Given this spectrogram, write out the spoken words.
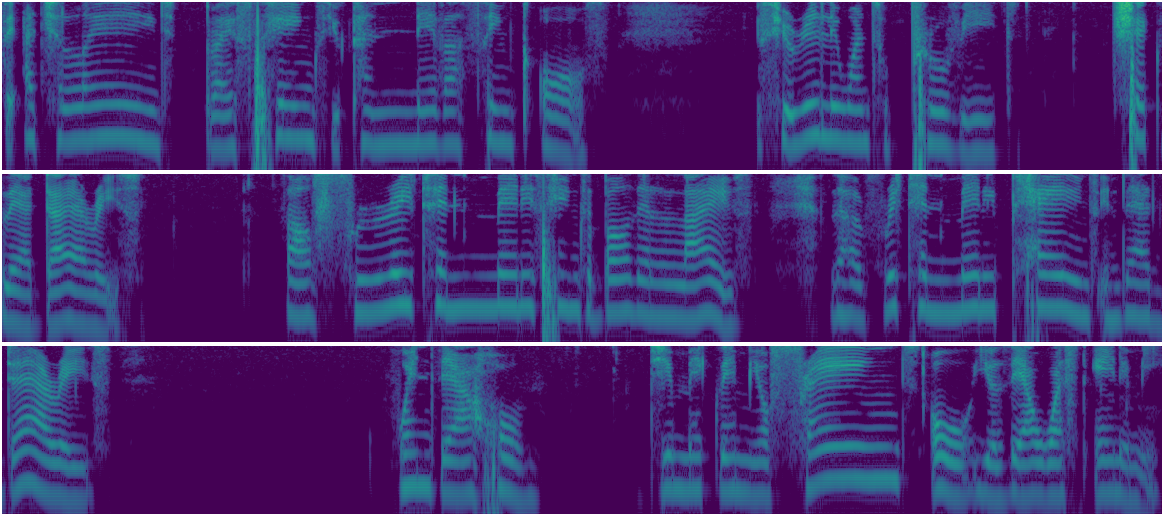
They are challenged by things you can never think of. If you really want to prove it, check their diaries. They have written many things about their lives. They have written many pains in their diaries. When they are home, do you make them your friends or you're their worst enemy?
